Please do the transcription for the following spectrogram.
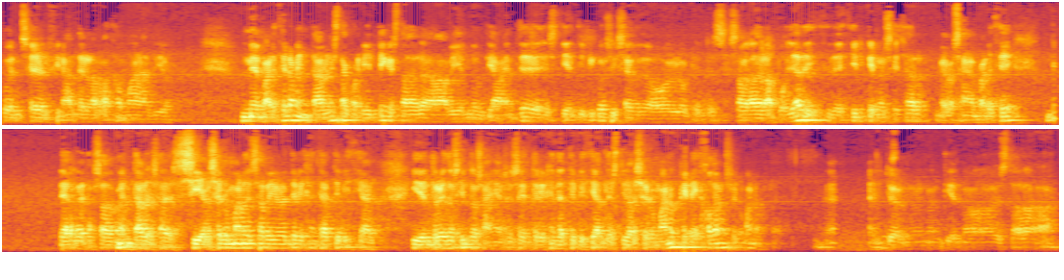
pueden ser el final de la raza humana, tío. Me parece lamentable esta corriente que está habiendo últimamente científicos y pseudo lo que se salga de la polla de, decir que no sé, o sea, me parece de retrasados mentales. Si el ser humano desarrolla una inteligencia artificial y dentro de 200 años esa inteligencia artificial destruye al ser humano, que le jodan al ser humano. Yo no, entiendo esta...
